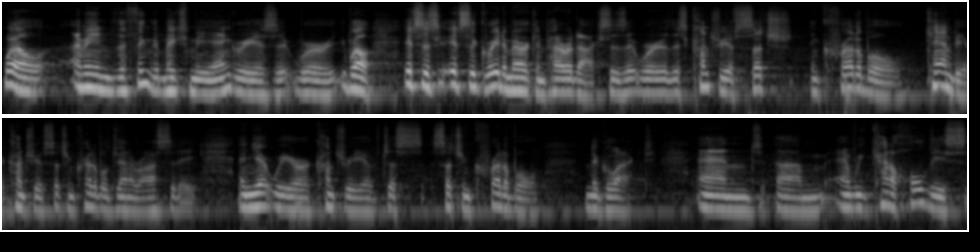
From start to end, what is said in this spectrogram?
Well, I mean, the thing that makes me angry is that we're, well, it's this, it's the great American paradox, is that we're this country of such incredible, can be a country of such incredible generosity, and yet we are a country of just such incredible neglect. And, um, and we kind of hold these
